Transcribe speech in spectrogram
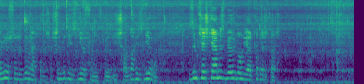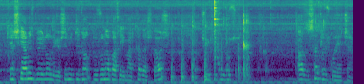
Görüyorsunuz değil mi arkadaşlar? Şimdi de izliyorsunuz böyle. İnşallah izliyoruz. Bizim keşkeğimiz böyle oluyor arkadaşlar. Keşkeğimiz böyle oluyor. Şimdi tuzu- tuzuna bakayım arkadaşlar. Çünkü tuz azsa tuz koyacağım.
